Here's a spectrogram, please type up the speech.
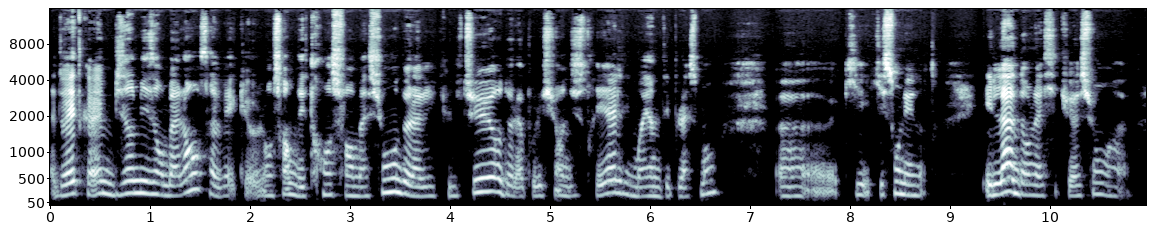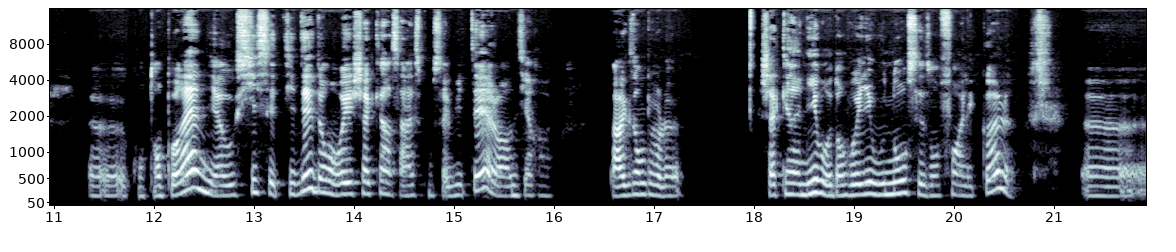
elle doit être quand même bien mise en balance avec l'ensemble des transformations de l'agriculture, de la pollution industrielle, des moyens de déplacement euh, qui, qui, sont les nôtres. Et là, dans la situation euh, euh, contemporaine, il y a aussi cette idée d'envoyer chacun à sa responsabilité. Alors dire, euh, par exemple, le, chacun est libre d'envoyer ou non ses enfants à l'école. Euh,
